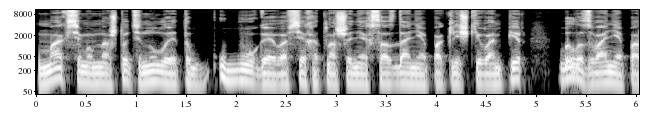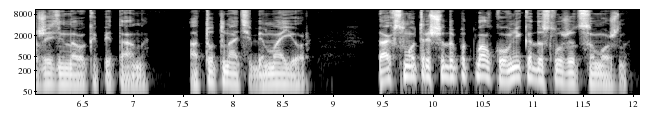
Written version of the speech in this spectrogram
Максимум, на что тянуло это убогое во всех отношениях создание по кличке «Вампир», было звание пожизненного капитана. А тут на тебе майор. Так смотришь, и до подполковника дослужиться можно –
